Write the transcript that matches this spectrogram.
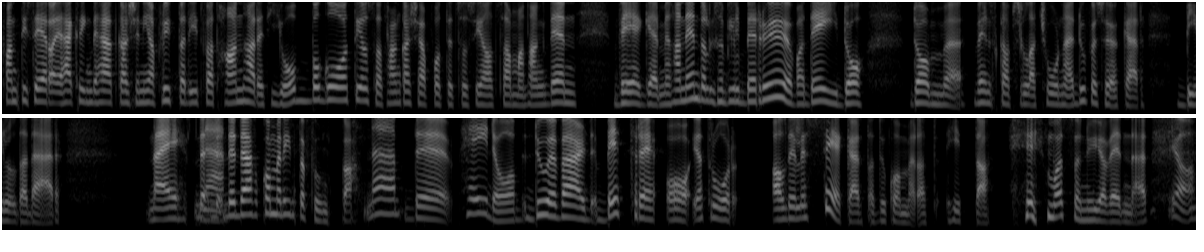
fantiserar jag här kring det här att kanske ni har flyttat dit för att han har ett jobb att gå till så att han kanske har fått ett socialt sammanhang den vägen. Men han ändå liksom vill beröva dig då de eh, vänskapsrelationer du försöker bilda där. Nej, det, Nej. det där kommer inte att funka. Nej, Det, hej då. du är värd bättre och jag tror alldeles säkert att du kommer att hitta massa nya vänner Ja.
